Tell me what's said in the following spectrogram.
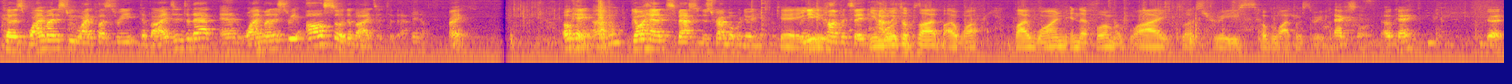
Because y minus 3, y plus 3 divides into that, and y minus 3 also divides into that. Right? Okay, um, go ahead, Sebastian, describe what we're doing here. Okay, We need to compensate. You How do we multiply by y, by one in the form of y plus three over y plus three. Excellent, okay? Good.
